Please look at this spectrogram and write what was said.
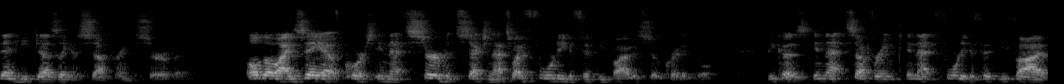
than he does like a suffering servant. Although Isaiah, of course, in that servant section, that's why 40 to 55 is so critical. Because in that suffering, in that 40 to 55,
